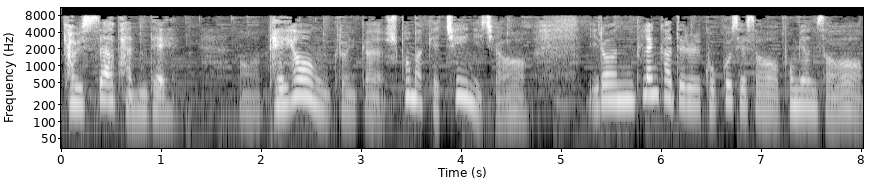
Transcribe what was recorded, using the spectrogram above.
결사 반대. 어, 대형 그러니까 슈퍼마켓 체인이죠. 이런 플랜카드를 곳곳에서 보면서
